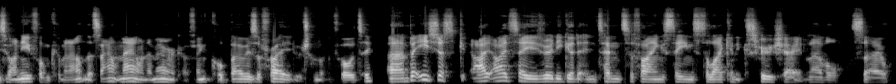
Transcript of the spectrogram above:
he's got a new film coming out that's out now in America, I think, called Beau is Afraid, which I'm looking forward to. Um, but he's just, I, I'd say he's really good at intensifying scenes to like an excruciating level. So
